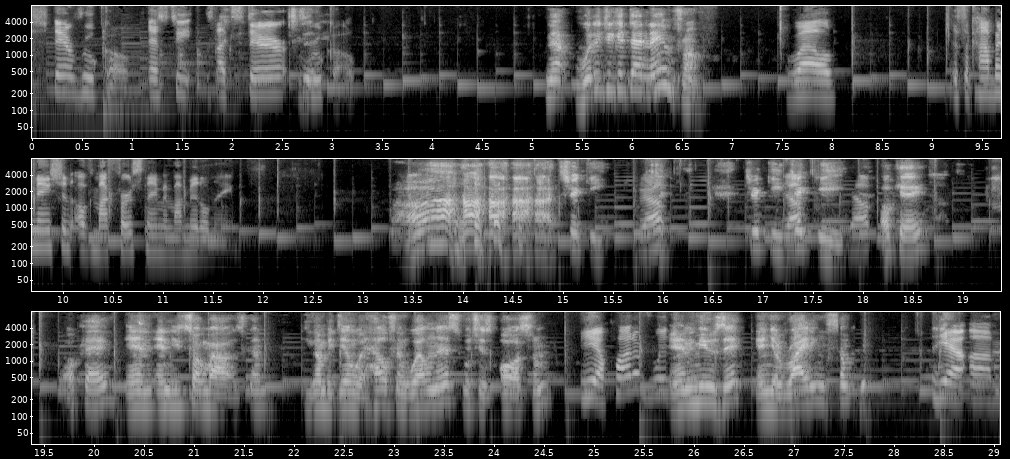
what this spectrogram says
Steruko. S T. It's like Steruko. Now, where did you get that name from? Well, it's a combination of my first name and my middle name. Ah, tricky, Yep. tricky, Yep. tricky. Yep. Okay, okay. And and you're talking about it's gonna, you're gonna be dealing with health and wellness, which is awesome, Yeah. Part of which. and music, and you're writing something. Yeah. Um,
